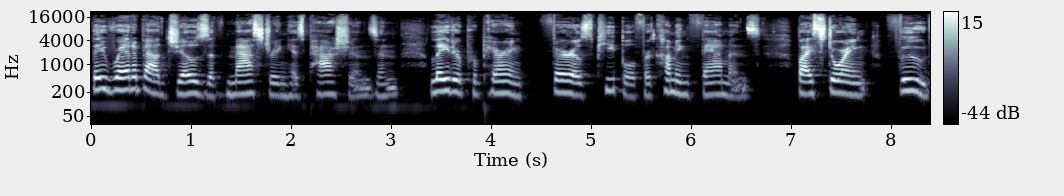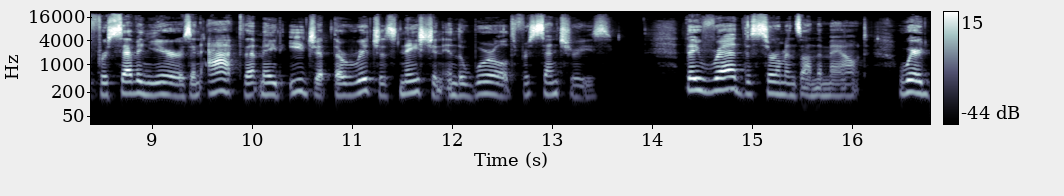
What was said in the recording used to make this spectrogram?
They read about Joseph mastering his passions and later preparing Pharaoh's people for coming famines by storing food for seven years, an act that made Egypt the richest nation in the world for centuries. They read the Sermons on the Mount, where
